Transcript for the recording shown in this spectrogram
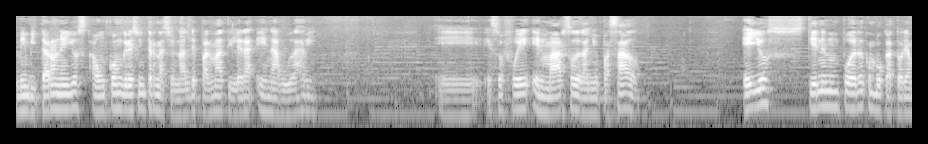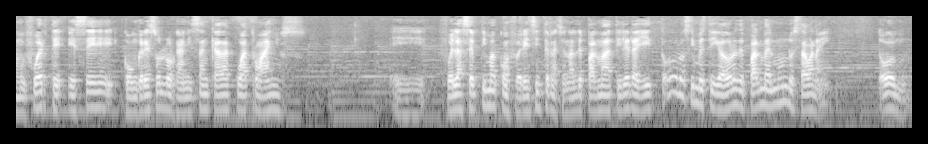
me invitaron ellos a un congreso internacional de palma datilera en Abu Dhabi. Eh, eso fue en marzo del año pasado. Ellos tienen un poder de convocatoria muy fuerte. Ese congreso lo organizan cada cuatro años. Eh, fue la séptima conferencia internacional de palma datilera y todos los investigadores de palma del mundo estaban ahí. Todo el mundo.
